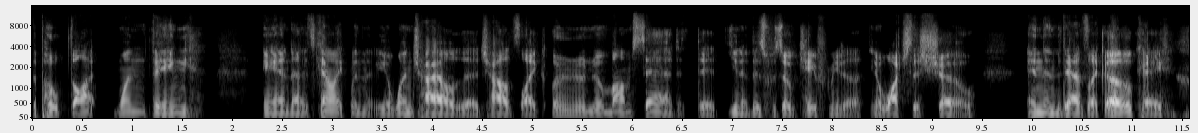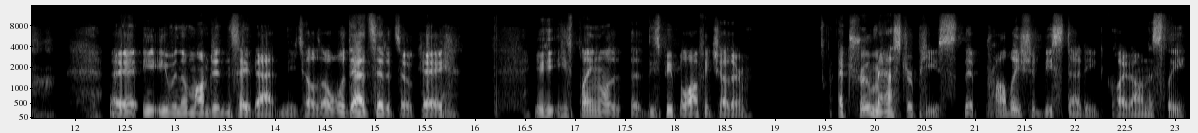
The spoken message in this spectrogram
The Pope thought one thing, and uh, it's kind of like when you know one child, a child's like, "Oh no, no, no, mom said that you know this was okay for me to you know watch this show," and then the dad's like, "Oh, okay." Uh, even though mom didn't say that and he tells oh well dad said it's okay you, he's playing all these people off each other. A true masterpiece that probably should be studied, quite honestly,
